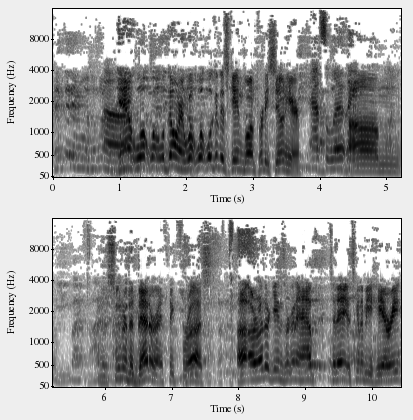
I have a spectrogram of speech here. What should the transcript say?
yeah, well, well, well, don't worry. We'll, we'll, get this game going pretty soon here. Absolutely. Um, the sooner the better, I think, for us. Uh, our other games we're going to have today, it's going to be Harry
